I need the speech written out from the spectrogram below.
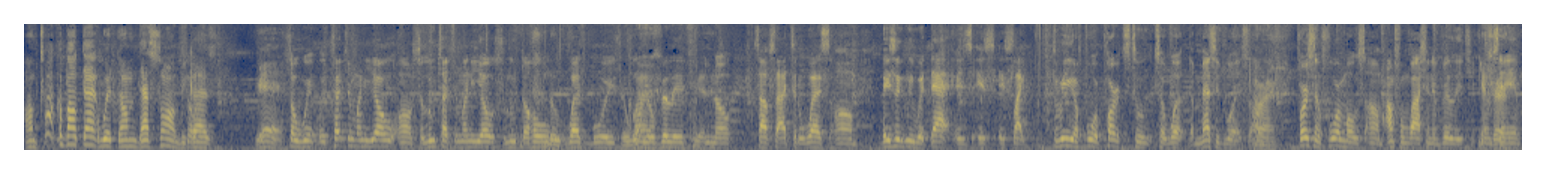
Um, talk about that with um that song because yeah. So with, with Touching Money Yo, um, salute Touching Money Yo, salute the whole Salute. West Boys, The Colonial West, Village, yeah. you know, South Side to the West. Um, basically with that is it's, it's like three or four parts to, to what the message was. Um, All right. First and foremost, um, I'm from Washington Village. You know Yes, what I'm saying?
